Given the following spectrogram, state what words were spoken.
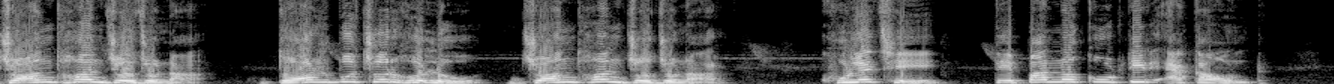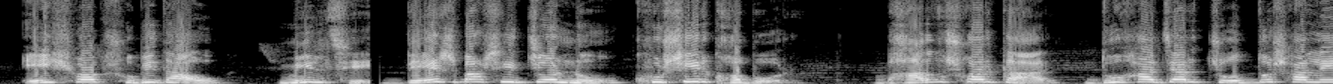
জনধন যোজনা দশ বছর হলো জনধন যোজনার। খুলেছে তেপান্ন কোটির অ্যাকাউন্ট এইসব সুবিধাও মিলছে দেশবাসীর জন্য খুশির খবর। ভারত সরকার দু হাজার চোদ্দ সালে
